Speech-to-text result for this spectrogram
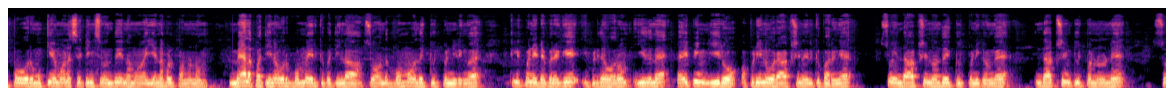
இப்போ ஒரு முக்கியமான செட்டிங்ஸ் வந்து நம்ம எனபிள் பண்ணணும். மேலே பார்த்தீங்கன்னா ஒரு பொம்மை இருக்குது பார்த்தீங்களா? ஸோ அந்த பொம்மை வந்து கிளிக் பண்ணிவிடுங்க கிளிக் பண்ணிட்ட பிறகு இப்படி தான் வரும். இதில் டைப்பிங் ஹீரோ அப்படின்னு ஒரு ஆப்ஷன் இருக்குது பாருங்கள் ஸோ இந்த ஆப்ஷன் வந்து கிளிக் பண்ணிக்கோங்க. இந்த ஆப்ஷன் கிளிக் பண்ணோடனே ஸோ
